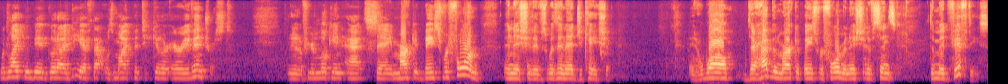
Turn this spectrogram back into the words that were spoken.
would likely be a good idea if that was my particular area of interest. You know, if you're looking at, say, market-based reform initiatives within education. You know, while there have been market-based reform initiatives since the mid-50s,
